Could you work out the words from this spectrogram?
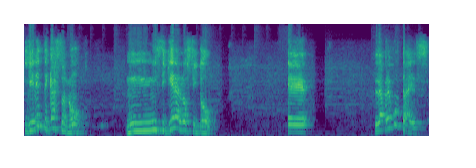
Y en este caso no. Ni siquiera los citó. Eh, la pregunta es,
